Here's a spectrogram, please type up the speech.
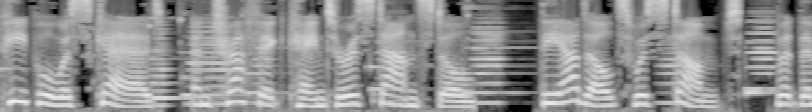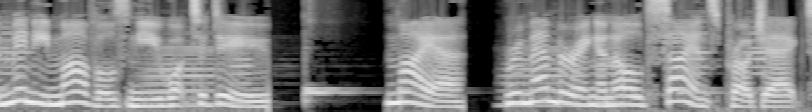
People were scared, and traffic came to a standstill. The adults were stumped, but the mini Marvels knew what to do. Maya, remembering an old science project,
